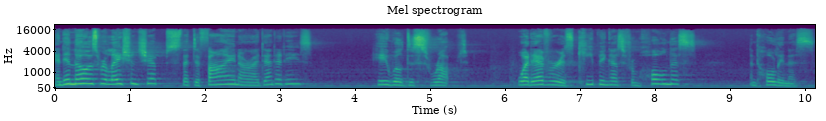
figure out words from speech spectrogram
And in those relationships that define our identities, He will disrupt whatever is keeping us from wholeness and holiness.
